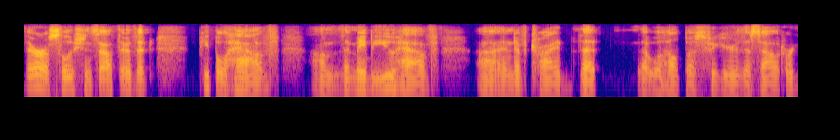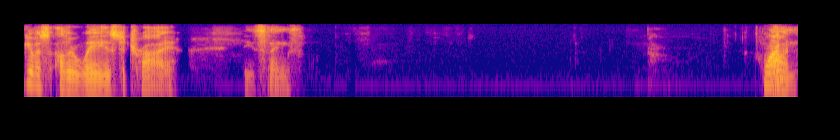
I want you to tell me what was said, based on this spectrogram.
there are solutions out there that people have um, that maybe you have uh, and have tried that that will help us figure this out or give us other ways to try these things. Juan?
